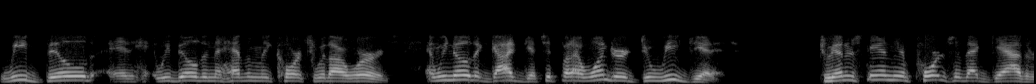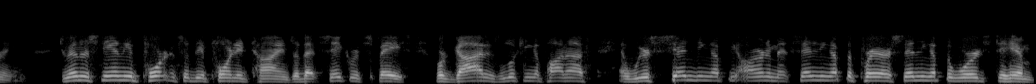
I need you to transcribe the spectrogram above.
We build and we build in the heavenly courts with our words. And we know that God gets it, but I wonder, do we get it? Do we understand the importance of that gathering? Do we understand the importance of the appointed times, of that sacred space where God is looking upon us and we're sending up the ornament, sending up the prayer, sending up the words to Him?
